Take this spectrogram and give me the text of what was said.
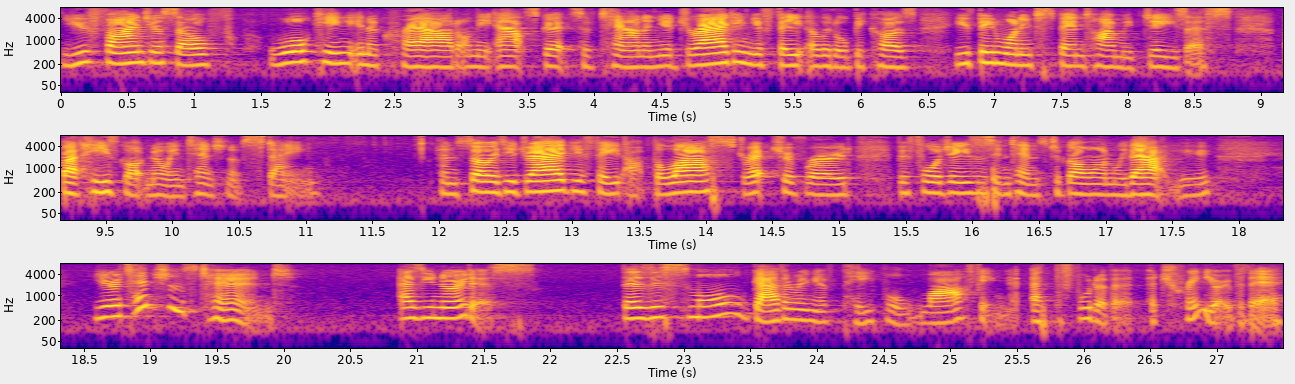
you find yourself walking in a crowd on the outskirts of town and you're dragging your feet a little because you've been wanting to spend time with Jesus, but he's got no intention of staying. And so, as you drag your feet up the last stretch of road before Jesus intends to go on without you, your attention's turned as you notice there's this small gathering of people laughing at the foot of a, a tree over there.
